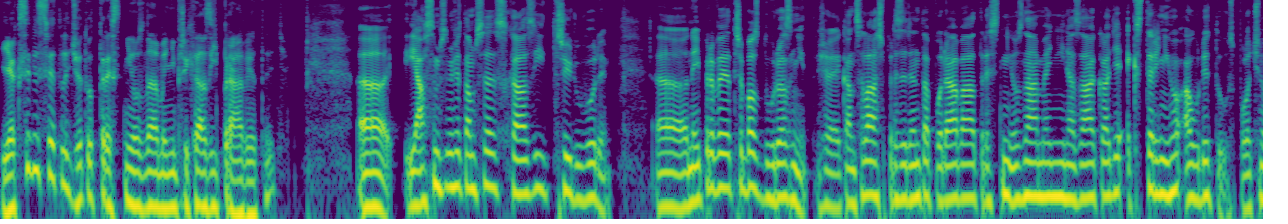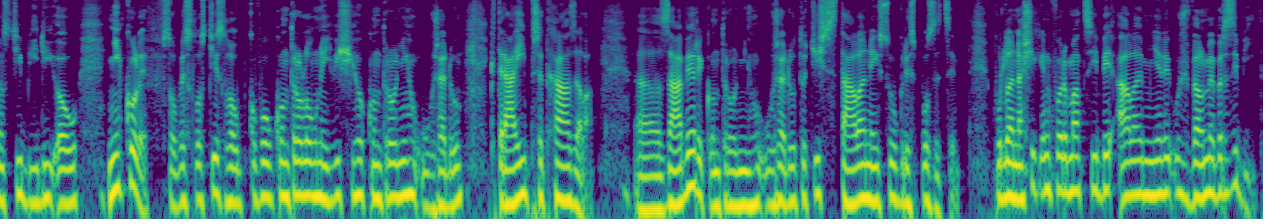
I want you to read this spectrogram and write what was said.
Jak si vysvětlit, že to trestní oznámení přichází právě teď? Eh, já si myslím, že tam se schází tři důvody. Eh, nejprve je třeba zdůraznit, že kancelář prezidenta podává trestní oznámení na základě externího auditu společnosti BDO, nikoliv v souvislosti s hloubkovou kontrolou nejvyššího kontrolního úřadu, která jí předcházela. Eh, závěry kontrolního úřadu totiž stále nejsou k dispozici. Podle našich informací by ale měly už velmi brzy být.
